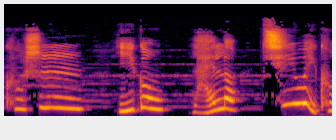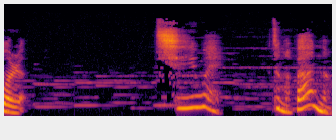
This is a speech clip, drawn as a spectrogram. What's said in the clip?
可是，一共来了七位客人，七位怎么办呢？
